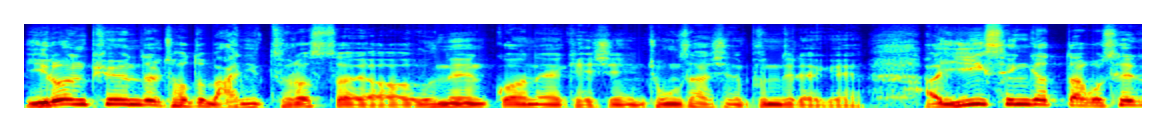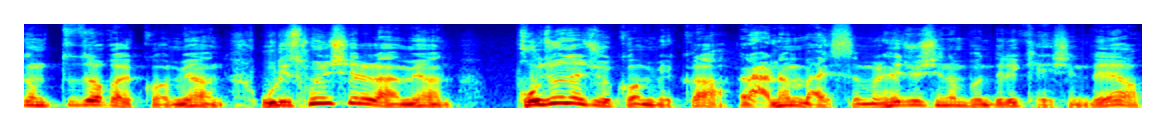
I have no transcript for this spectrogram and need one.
이런 표현들 저도 많이 들었어요. 은행권에 계신 종사하시는 분들에게. 아, 이익 생겼다고 세금 뜯어갈 거면 우리 손실 나면 보존해 줄 겁니까? 라는 말씀을 해주시는 분들이 계신데요.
